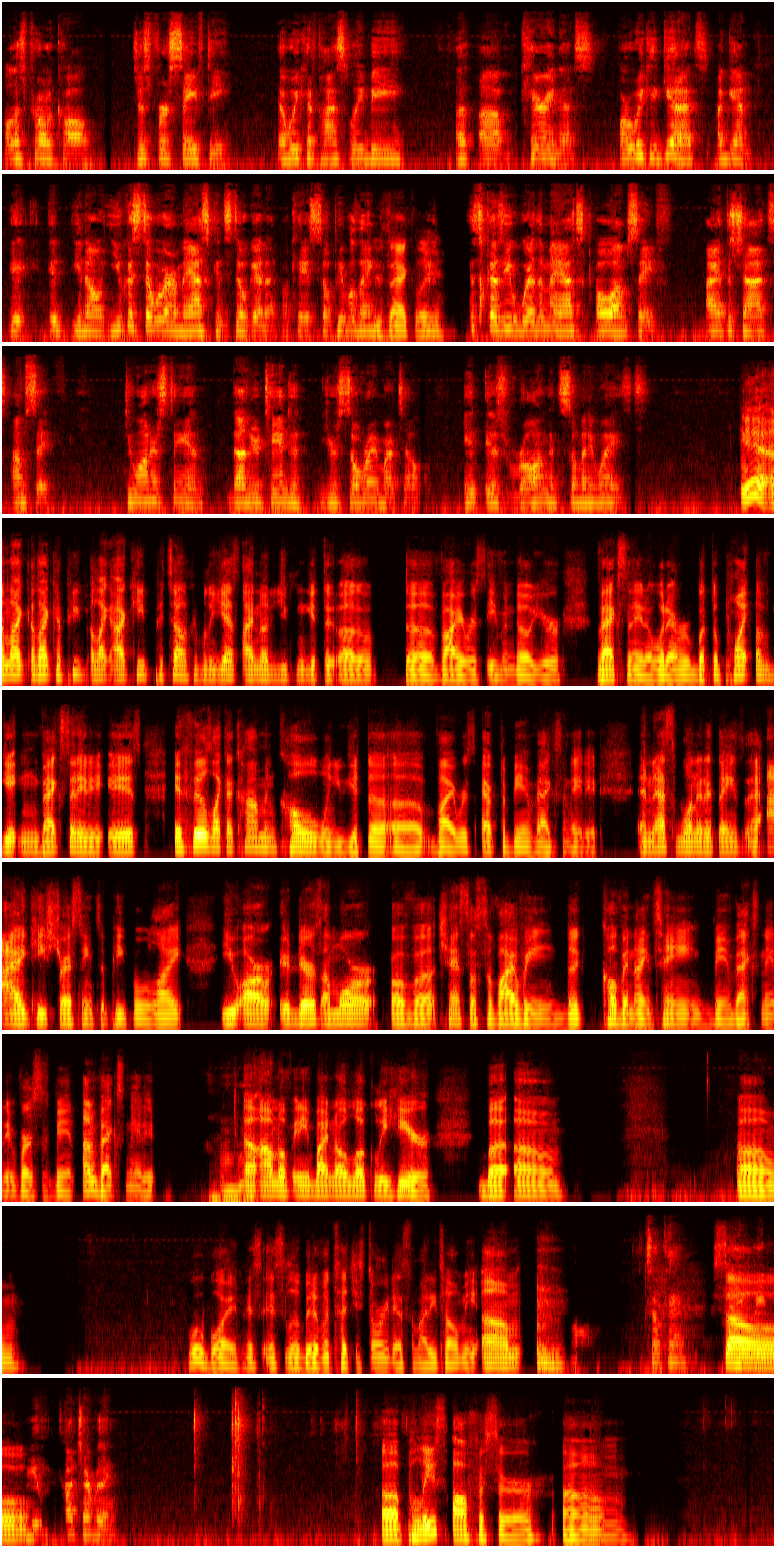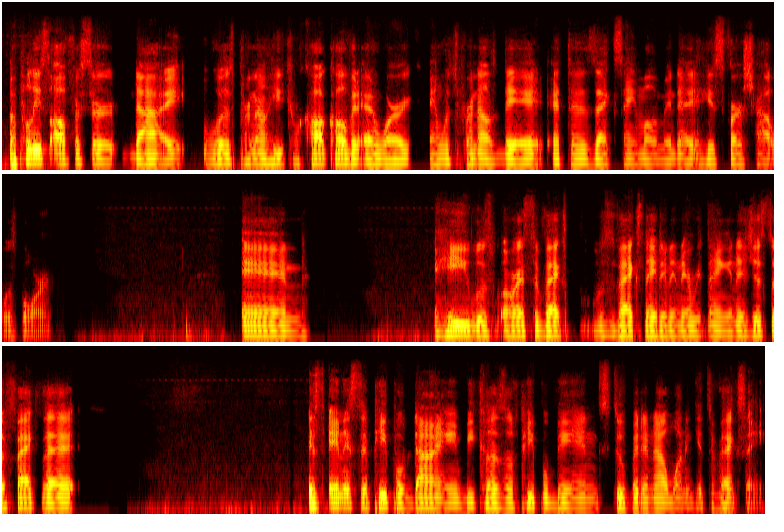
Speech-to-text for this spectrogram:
all this protocol, just for safety. That we could possibly be uh, uh, carrying it, or we could get it again. It, it, you know, you could still wear a mask and still get it. Okay, so people think Exactly. just because you wear the mask, oh, I'm safe. I had the shots, I'm safe. Do you understand? On your tangent, you're so right, Martel. It is wrong in so many ways. Yeah, and like like a people like I keep telling people, yes, I know that you can get the uh the virus even though you're vaccinated or whatever. But the point of getting vaccinated is it feels like a common cold when you get the uh, virus after being vaccinated, and that's one of the things that I keep stressing to people. Like you are, there's a more of a chance of surviving the COVID nineteen being vaccinated versus being unvaccinated. Mm-hmm. Uh, I don't know if anybody know locally here, but um um oh boy it's, it's a little bit of a touchy story that somebody told me. Um it's okay. so we, we, we touch everything. a police officer um a police officer died was pronounced he caught covid at work and was pronounced dead at the exact same moment that his first child was born. And he was arrested, vac- was vaccinated, and everything. And it's just the fact that it's innocent people dying because of people being stupid and not wanting to get the vaccine.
